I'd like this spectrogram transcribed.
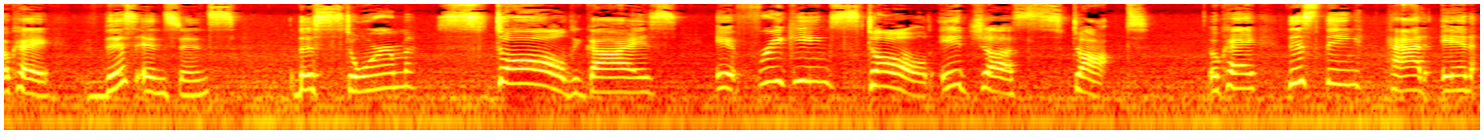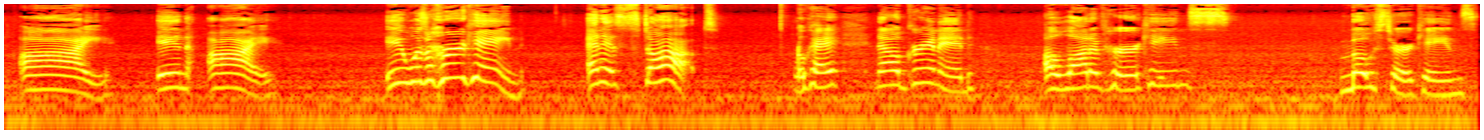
Okay, this instance, the storm stalled, guys. It freaking stalled. It just stopped. Okay? This thing had an eye. An eye. It was a hurricane. And it stopped. Okay? Now, granted, a lot of hurricanes, most hurricanes,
